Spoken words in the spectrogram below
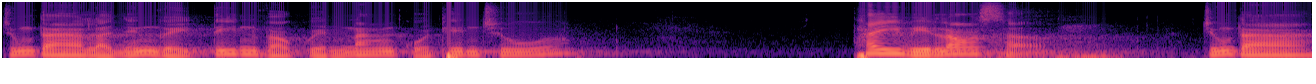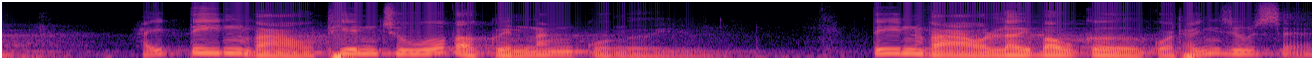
Chúng ta là những người tin vào quyền năng của Thiên Chúa. Thay vì lo sợ, chúng ta hãy tin vào Thiên Chúa và quyền năng của người. Tin vào lời bầu cử của Thánh Giuse.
